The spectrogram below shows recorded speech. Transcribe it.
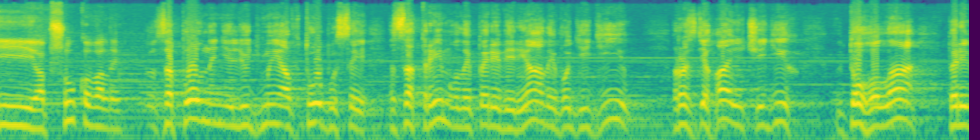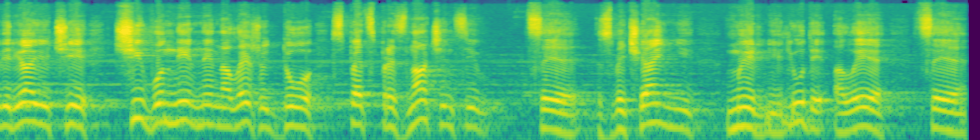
і обшукували. Заповнені людьми автобуси затримували, перевіряли водіїв, роздягаючи їх догола, перевіряючи, чи вони не належать до спецпризначенців. Це звичайні мирні люди, але це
